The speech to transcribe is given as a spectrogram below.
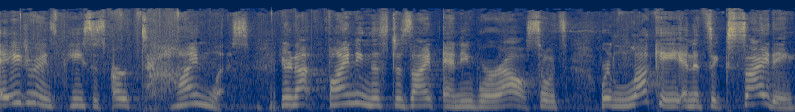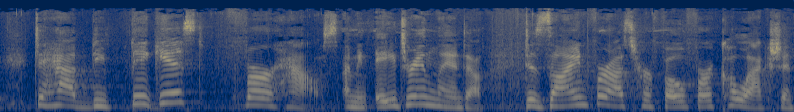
Adrienne's pieces are timeless. You're not finding this design anywhere else. So it's we're lucky and it's exciting to have the biggest fur house. I mean, Adrienne Landau designed for us her faux fur collection,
